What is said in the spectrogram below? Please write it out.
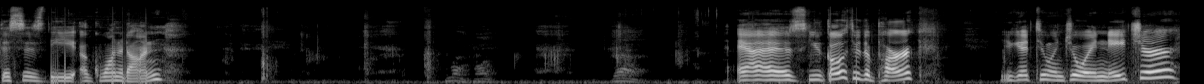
This is the iguanodon. As you go through the park, you get to enjoy nature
